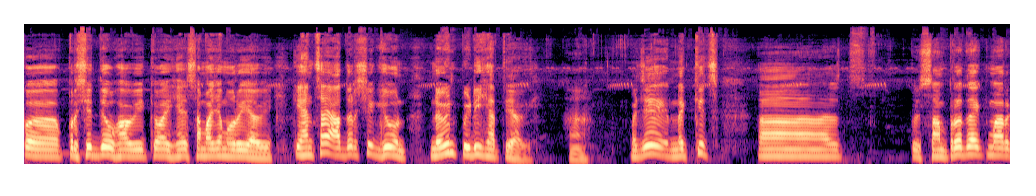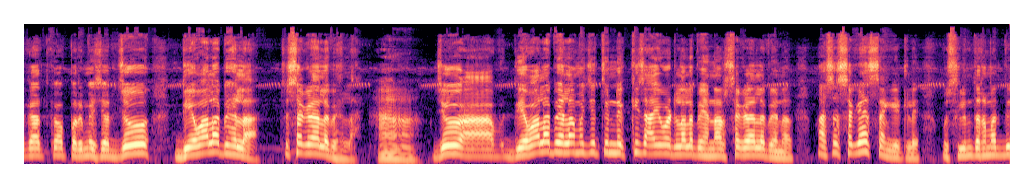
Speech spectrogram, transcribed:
प प्रसिद्ध व्हावे किंवा हे समाजामोर यावे? की ह्यांचा आदर्श घेऊन नवीन पिढी ह्यात यावी? हां. म्हणजे नक्कीच सांप्रदायिक मार्गात किंवा परमेश्वर जो देवाला भेला तो सगळ्याला भेला. हां हां. जो देवाला भेला म्हणजे तो नक्कीच आईवडिलाला भेणार सगळ्याला भेणार. असं सगळ्याच सांगितलं आहे मुस्लिम धर्मात बी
